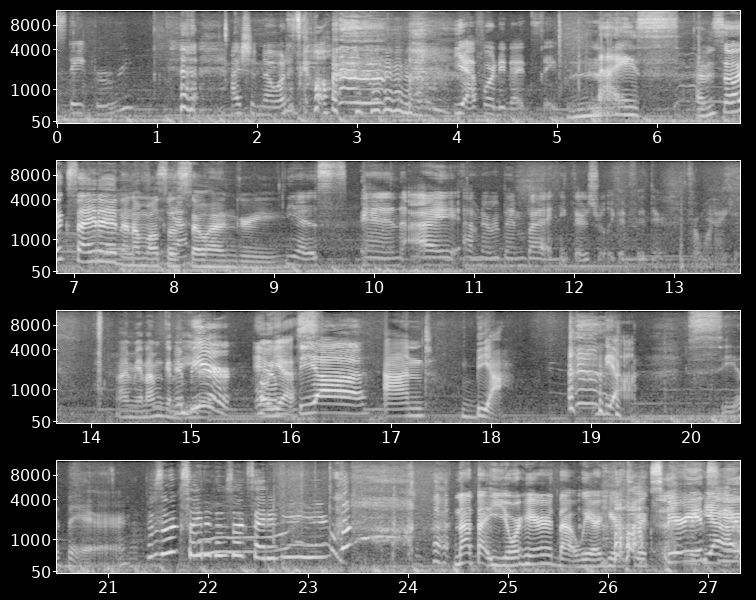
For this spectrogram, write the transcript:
State Brewery. I should know what it's called. yeah, 49th State Brewery. Nice. I'm so excited and I'm also Yeah. so hungry. Yes, and I have never been, but I think there's really good food there, from what I hear. I mean, I'm gonna And eat beer. It. Oh And yes. beer. And beer. Yeah. See you there. I'm so excited. I'm so excited you're here. Not that you're here, that we are here to experience yeah, you.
